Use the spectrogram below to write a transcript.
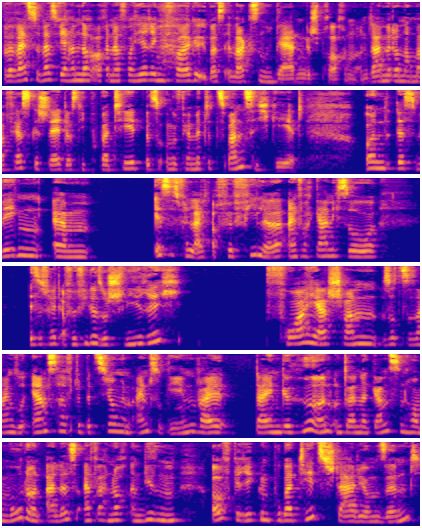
Aber weißt du was, wir haben doch auch in der vorherigen Folge übers Erwachsenwerden gesprochen und da haben wir doch nochmal festgestellt, dass die Pubertät bis ungefähr Mitte 20 geht. Und deswegen ähm, ist es vielleicht auch für viele einfach gar nicht so, ist es vielleicht auch für viele so schwierig, vorher schon sozusagen so ernsthafte Beziehungen einzugehen, weil dein Gehirn und deine ganzen Hormone und alles einfach noch in diesem aufgeregten Pubertätsstadium sind,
